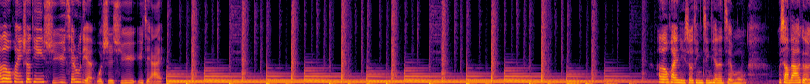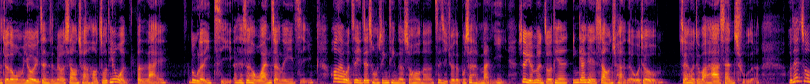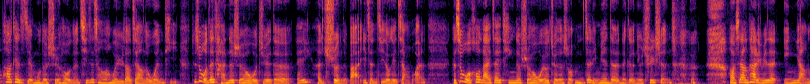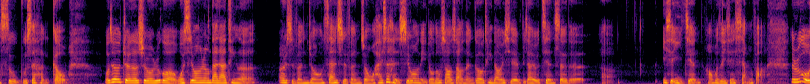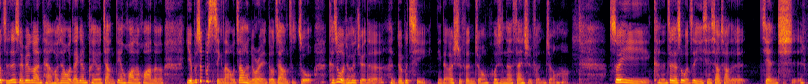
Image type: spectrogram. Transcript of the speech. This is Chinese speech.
Hello，欢迎收听徐玉切入点，我是徐玉玉姐爱。Hello，欢迎你收听今天的节目。我想大家可能觉得我们又有一阵子没有上传哈。昨天我本来录了一集，而且是很完整的一集。后来我自己再重新听的时候呢，自己觉得不是很满意，所以原本昨天应该可以上传的，我就。最后就把它删除了。我在做 podcast 节目的时候呢，其实常常会遇到这样的问题，就是我在谈的时候，我觉得诶很顺的把一整集都给讲完，可是我后来在听的时候，我又觉得说，嗯，这里面的那个 nutrition 好像它里面的营养素不是很够，我就觉得说，如果我希望让大家听了。二十分钟、三十分钟，我还是很希望你多多少少能够听到一些比较有建设的呃一些意见，好，或者一些想法。就如果我只是随便乱谈，好像我在跟朋友讲电话的话呢，也不是不行啦。我知道很多人也都这样子做，可是我就会觉得很对不起你的二十分钟，或是那三十分钟哈。所以可能这个是我自己一些小小的坚持。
